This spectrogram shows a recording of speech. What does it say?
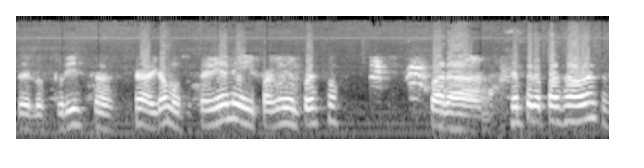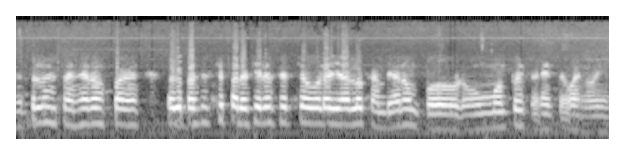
de los turistas, o sea, digamos, usted viene y paga un impuesto para siempre ha pasado eso, siempre los extranjeros pagan. Lo que pasa es que pareciera ser que ahora ya lo cambiaron por un monto diferente, bueno, bien.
